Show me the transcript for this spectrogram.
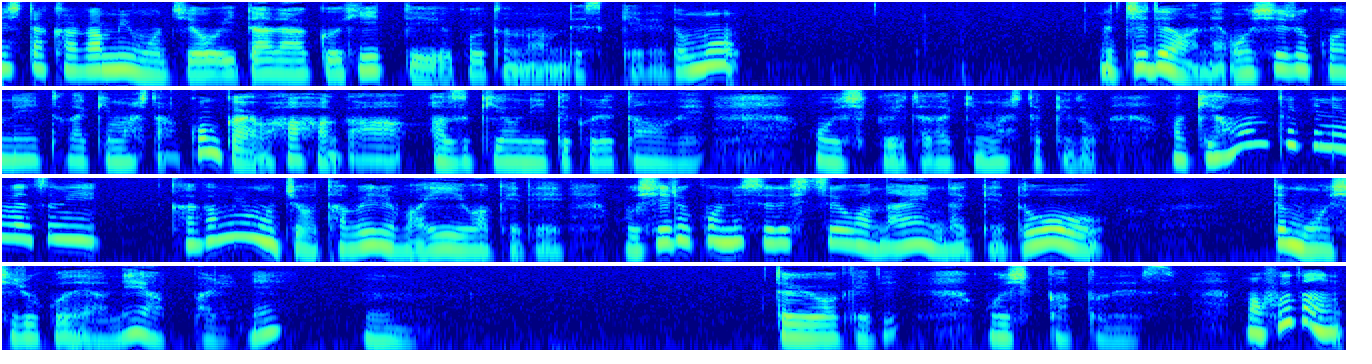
えした鏡餅をいただく日っていうことなんですけれどもうちではねお汁粉ねいただきました。今回は母が小豆を煮てくれたので美味しくいただきましたけど、まあ、基本的に別に鏡餅を食べればいいわけでお汁粉にする必要はないんだけどでもお汁粉だよねやっぱりね。うん。というわけで美味しかったです。まあ普段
